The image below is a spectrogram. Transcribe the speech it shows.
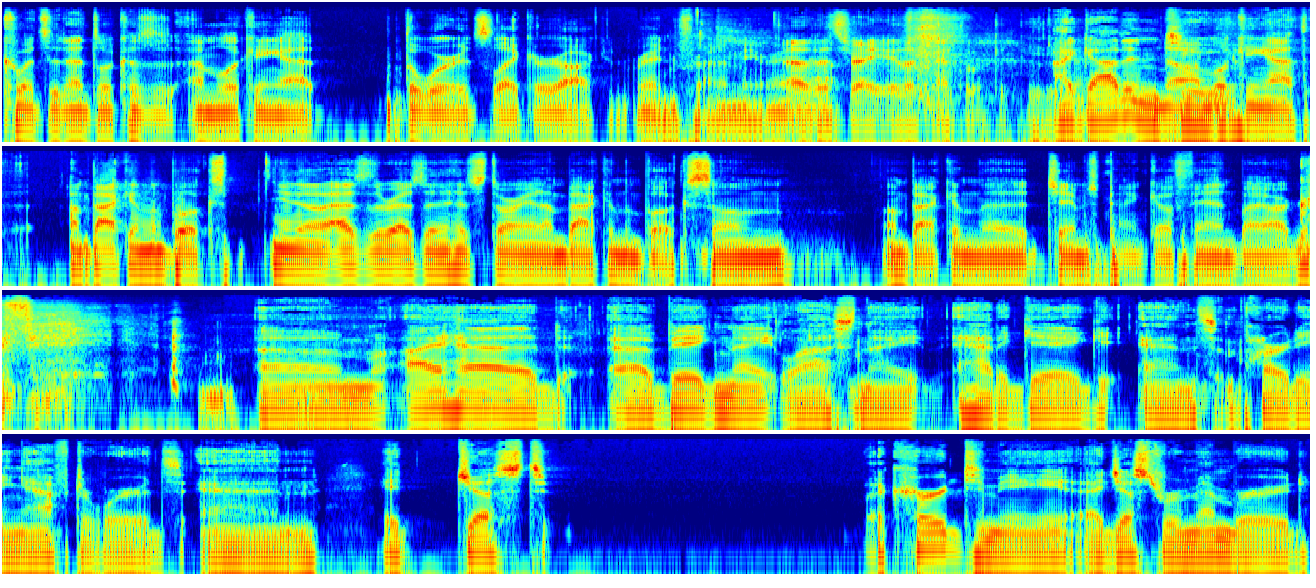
coincidental because I'm looking at the words like a rock right in front of me right now. Oh, that's right. You're looking at the Wikipedia. I got into. No, I'm looking at. I'm back in the books. You know, as the resident historian, I'm back in the books. So I'm I'm back in the James Pankow fan biography. Um, I had a big night last night. Had a gig and some partying afterwards, and it just occurred to me. I just remembered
